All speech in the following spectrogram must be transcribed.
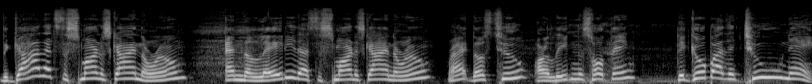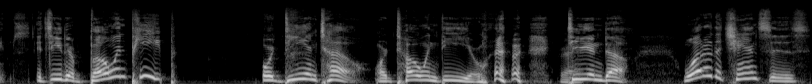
the guy that's the smartest guy in the room, and the lady that's the smartest guy in the room, right? Those two are leading this whole thing. They go by the two names. It's either Bo and Peep, or D and Toe, or Toe and D, or whatever. T and Doe. What are the chances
